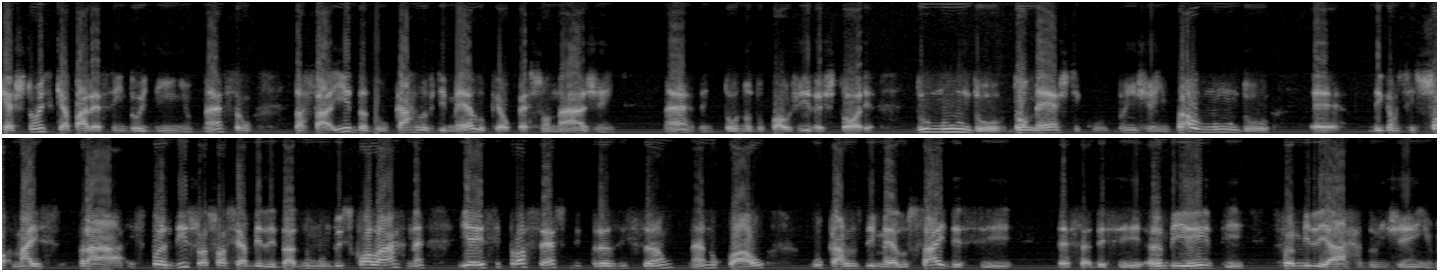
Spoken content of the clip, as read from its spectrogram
questões que aparecem em doidinho, né? São da saída do Carlos de Melo, que é o personagem, né? Em torno do qual gira a história, do mundo doméstico, do engenho, para o mundo, é, digamos assim, so, mais para expandir sua sociabilidade no mundo escolar, né? E é esse processo de transição, né, no qual o Carlos de Mello sai desse, dessa, desse ambiente familiar do engenho,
